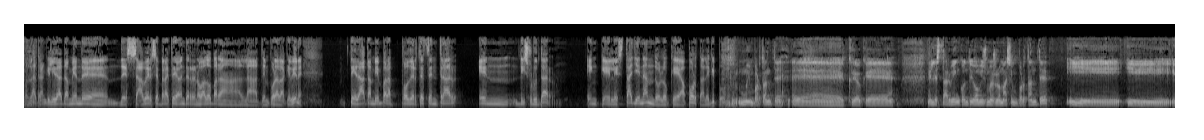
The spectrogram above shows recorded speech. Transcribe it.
Con la tranquilidad también de, de saberse prácticamente renovado para la temporada que viene. Te da también para poderte centrar en disfrutar, en que le está llenando lo que aporta al equipo. muy importante. Eh, creo que el estar bien contigo mismo es lo más importante y, y-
